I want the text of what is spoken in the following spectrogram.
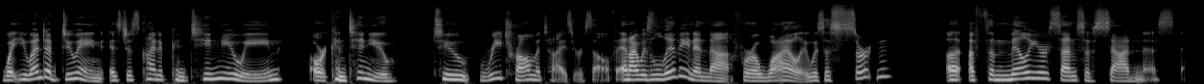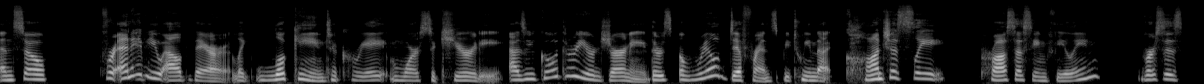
what you end up doing is just kind of continuing or continue to re-traumatize yourself. And I was living in that for a while. It was a certain a, a familiar sense of sadness. And so for any of you out there like looking to create more security as you go through your journey there's a real difference between that consciously processing feeling versus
